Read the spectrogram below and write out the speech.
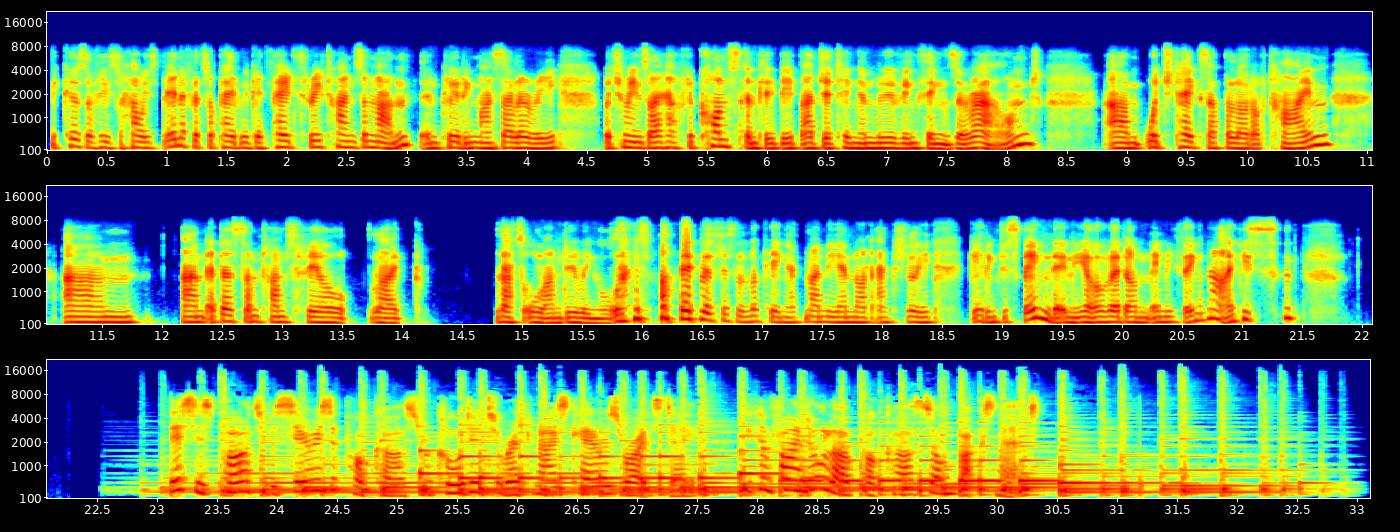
because of his how his benefits are paid, we get paid three times a month, including my salary, which means I have to constantly be budgeting and moving things around, um, which takes up a lot of time. Um, and it does sometimes feel like that's all I'm doing all the time. It's just looking at money and not actually getting to spend any of it on anything nice. This is part of a series of podcasts recorded to recognise Carers' Rights Day can find all our podcasts on Bucksnet.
